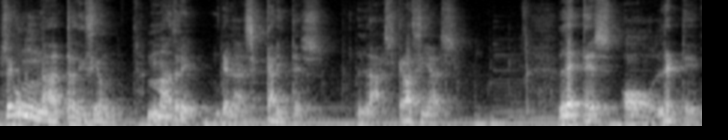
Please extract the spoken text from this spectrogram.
según una tradición, madre de las carites, las gracias. Letes o Lete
